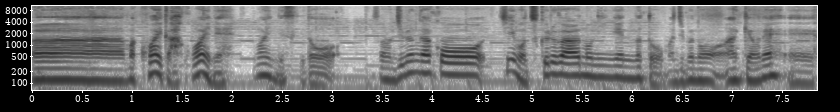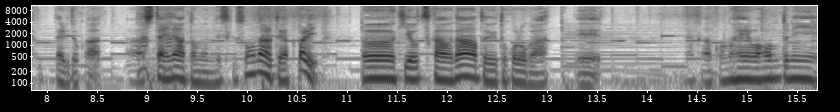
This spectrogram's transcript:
あー、まあ、怖いか、怖いね。怖いんですけど、その自分がこう、チームを作る側の人間だと、まあ、自分の案件をね、えー、振ったりとか、したいなと思うんですけど、そうなるとやっぱり、うん、気を使うなというところがあって、なんかこの辺は本当に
